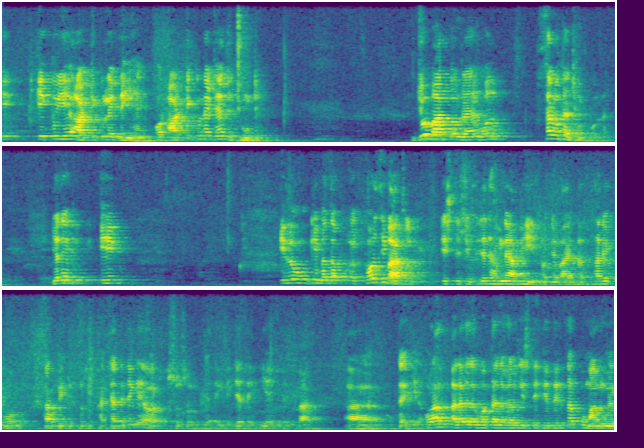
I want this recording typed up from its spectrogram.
एक, एक तो ये आर्टिकुलेट नहीं है और आर्टिकुलेट है तो झूठ है। जो बात बोल रहे हैं वो सर्वथा झूठ बोल रहे हैं। यदि एक इन लोगों की मतलब कौन सी बात स्थिति जैसे हमने अभी जब आए तो एक को काफ़ी खर्चा दे देंगे और सौ सौ रुपया देंगे जैसे ये बात। तय किया। और अब अलग अलग वक्त अलग अलग स्थिति है सबको मालूम है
